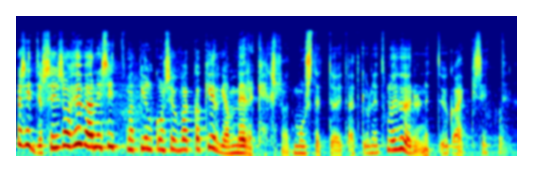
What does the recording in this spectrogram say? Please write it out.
Ja sitten jos ei se ole hyvä, niin sitten mä pilkon sen vaikka kirjan merkeiksi noita mustetöitä, että kyllä ne tulee hyödynnettyä kaikki sitten.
